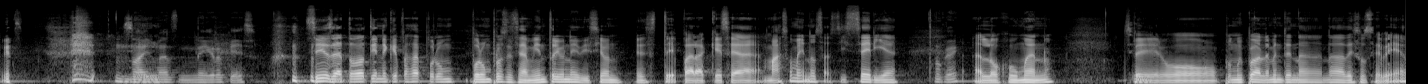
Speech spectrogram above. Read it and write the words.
pues. No hay más negro que eso. sí, o sea, todo tiene que pasar por un, por un procesamiento y una edición este, para que sea más o menos así seria al ojo humano. Pero pues muy probablemente nada, nada de eso se vea.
